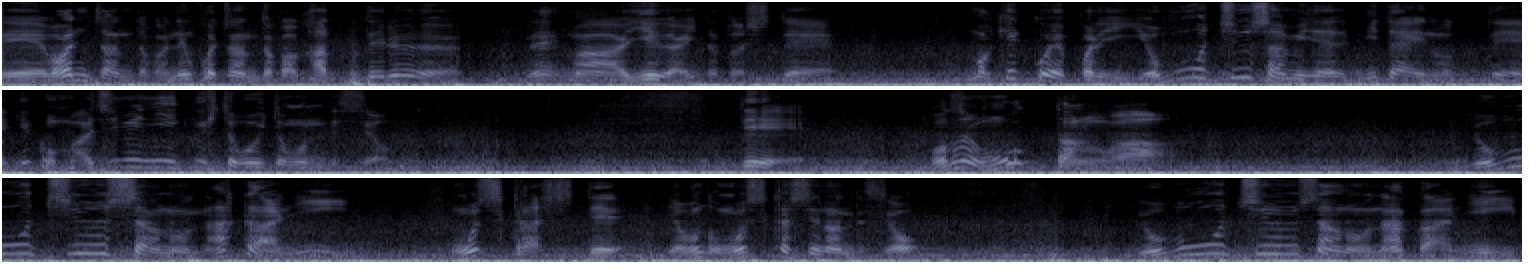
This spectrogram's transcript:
えーワンちゃんとか猫ちゃんとか飼ってる、ね、まあ家がいたとして、まあ結構やっぱり予防注射みたいみたいのって結構真面目に行く人多いと思うんですよ。で、私思ったのが、予防注射の中に、もしかして、いやほんともしかしてなんですよ。予防注射の中に、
